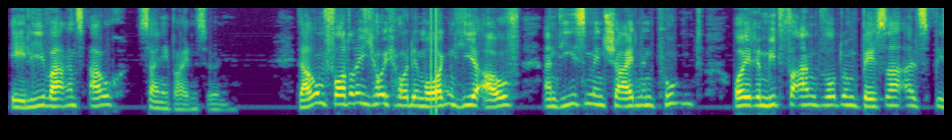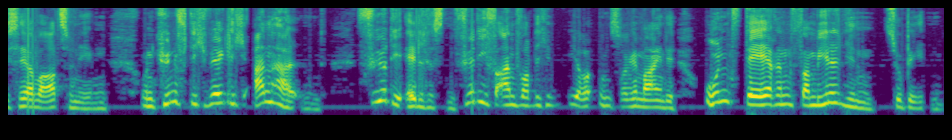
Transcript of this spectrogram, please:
Eli waren es auch seine beiden Söhne. Darum fordere ich euch heute Morgen hier auf, an diesem entscheidenden Punkt eure Mitverantwortung besser als bisher wahrzunehmen und künftig wirklich anhaltend für die Ältesten, für die Verantwortlichen ihrer, unserer Gemeinde und deren Familien zu beten.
